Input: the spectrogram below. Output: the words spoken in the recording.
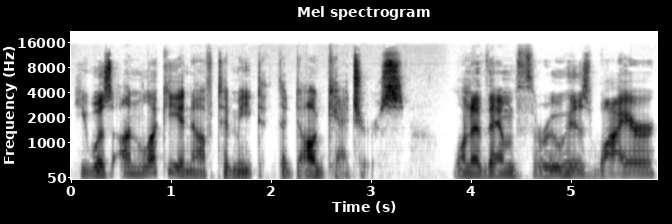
he was unlucky enough to meet the dog catchers. One of them threw his wire,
